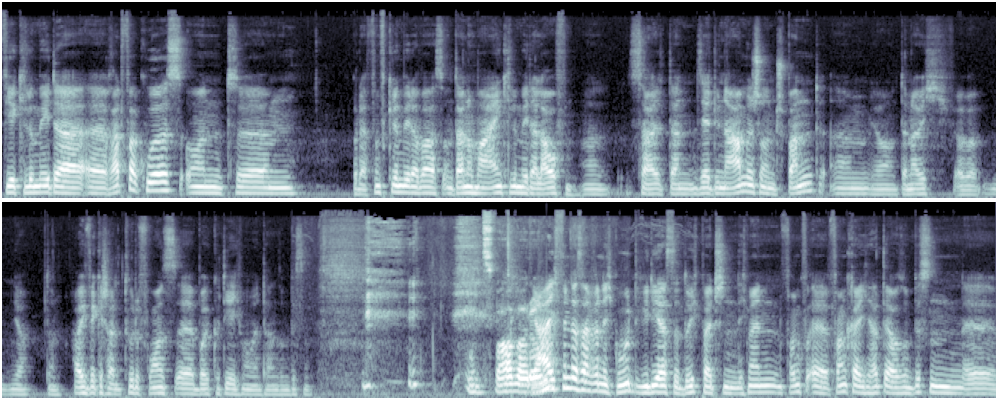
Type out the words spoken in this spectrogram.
4 Kilometer Radfahrkurs und ähm, oder 5 Kilometer war es und dann nochmal ein Kilometer laufen ist halt dann sehr dynamisch und spannend. Ähm, ja, dann habe ich, aber ja, dann habe ich weggeschaltet. Tour de France äh, boykottiere ich momentan so ein bisschen. Und zwar warum? Ja, ich finde das einfach nicht gut, wie die das da durchpeitschen. Ich meine, Frank äh, Frankreich hat ja auch so ein bisschen äh,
